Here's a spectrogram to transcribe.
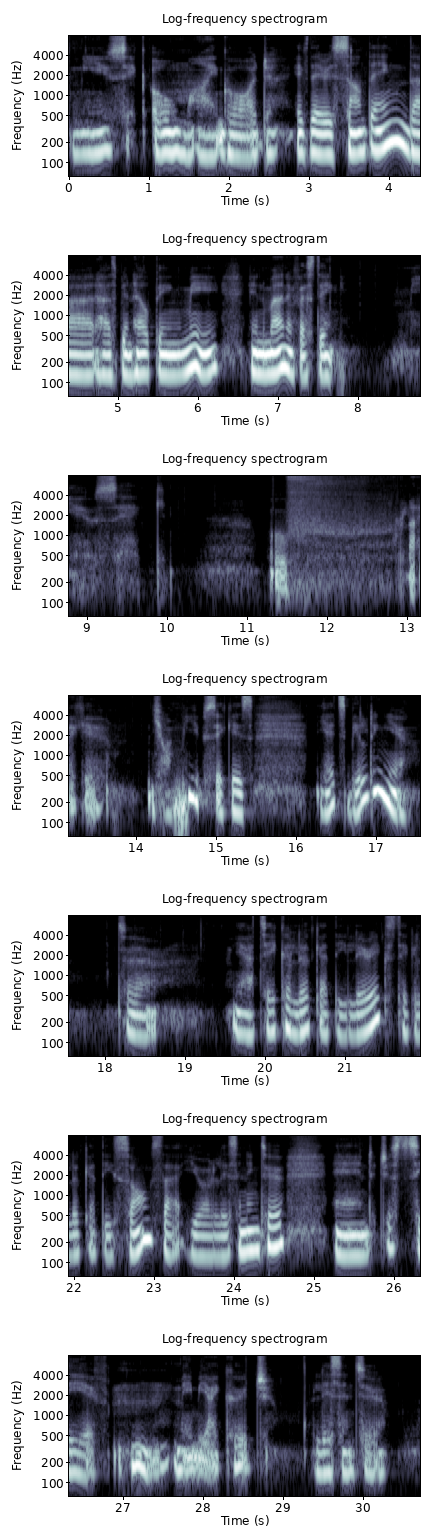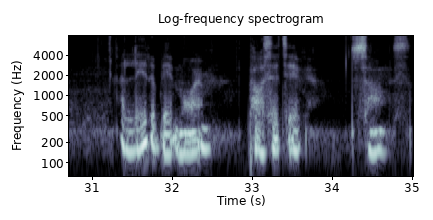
Music, oh my god, if there is something that has been helping me in manifesting, music. Oof, like uh, your music is, yeah, it's building you. So, yeah, take a look at the lyrics, take a look at the songs that you're listening to, and just see if hmm, maybe I could listen to a little bit more positive songs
